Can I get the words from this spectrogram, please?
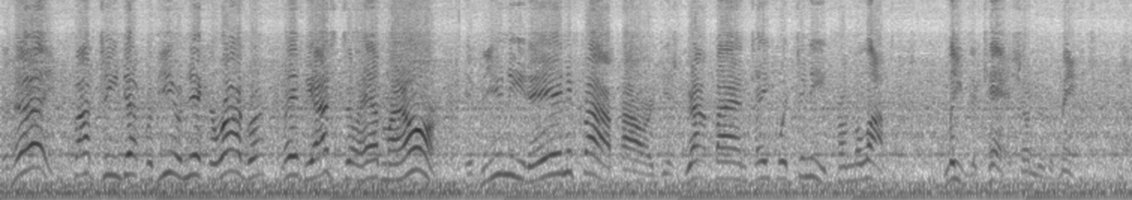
But hey, if I teamed up with you in Nicaragua, maybe I'd still have my arm. If you need any firepower, just drop by and take what you need from the lockers. Leave the cash under the bench. Now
